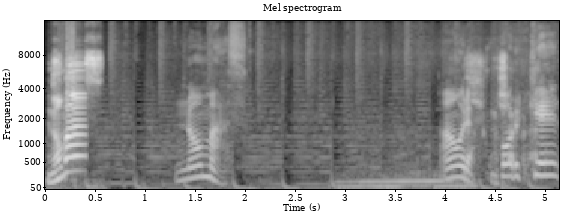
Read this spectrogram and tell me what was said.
¿No más? No más. Ahora, ¿por qué?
